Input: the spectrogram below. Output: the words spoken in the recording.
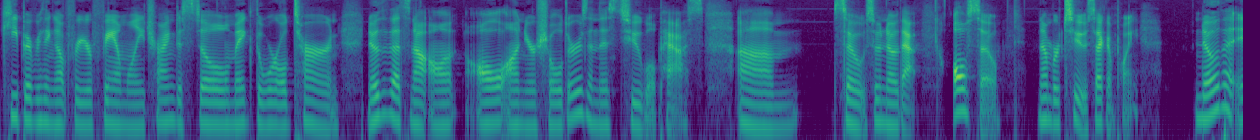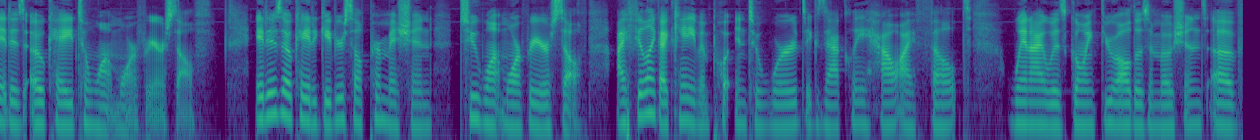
keep everything up for your family, trying to still make the world turn. Know that that's not on, all on your shoulders, and this too will pass. Um, so, so know that. Also, Number two, second point, know that it is okay to want more for yourself. It is okay to give yourself permission to want more for yourself. I feel like I can't even put into words exactly how I felt when I was going through all those emotions of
